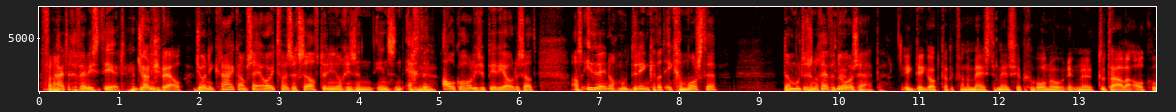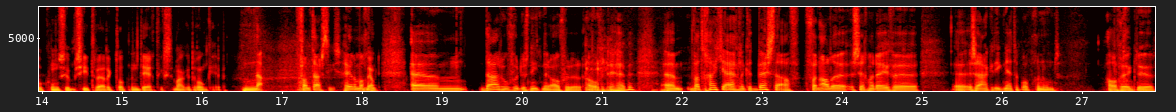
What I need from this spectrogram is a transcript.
Van harte gefeliciteerd. Johnny, Dankjewel. Johnny Kraaikamp zei ooit van zichzelf... toen hij nog in zijn, in zijn echte ja. alcoholische periode zat... als iedereen nog moet drinken wat ik gemorst heb... dan moeten ze nog even ja. doorzuipen. Ik denk ook dat ik van de meeste mensen heb gewonnen, hoor... in uh, totale alcoholconsumptie... terwijl ik tot mijn dertigste maar gedronken heb. Nou, fantastisch. Helemaal goed. Um, daar hoeven we dus niet meer over, over te hebben. Um, wat gaat je eigenlijk het beste af? Van alle, zeg maar even, uh, zaken die ik net heb opgenoemd. Hoofdredacteur,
